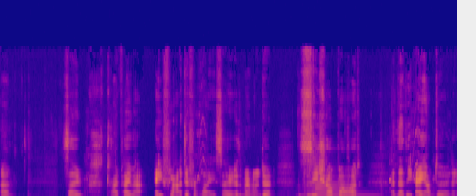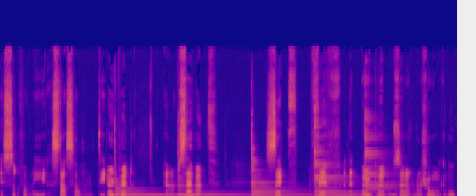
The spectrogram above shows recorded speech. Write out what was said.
um, so can I play that A flat a different way? So at the moment I'm doing C sharp barred, and then the A I'm doing is sort of on the starts on the open, and then the seventh, sixth, fifth, and then open. So I'm not sure. Oh,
